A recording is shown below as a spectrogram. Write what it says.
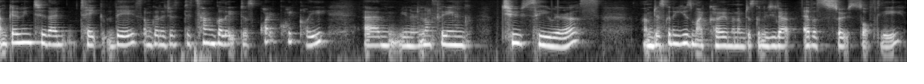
I'm going to then take this, I'm going to just detangle it just quite quickly. Um, you know, nothing too serious. I'm just going to use my comb and I'm just going to do that ever so softly.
